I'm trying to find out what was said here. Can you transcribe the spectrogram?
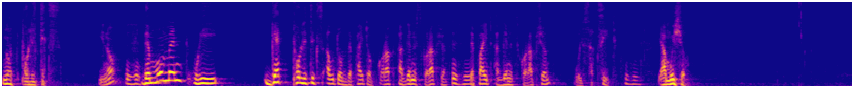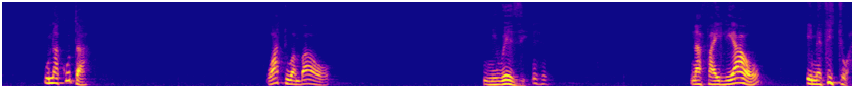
not politics you know mm -hmm. the moment we get politics out of the fight of corrupt, against corruption mm -hmm. the fight against corruption will succeed ya mwisho unakuta watu ambao ni wezi na faili yao imefichwa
